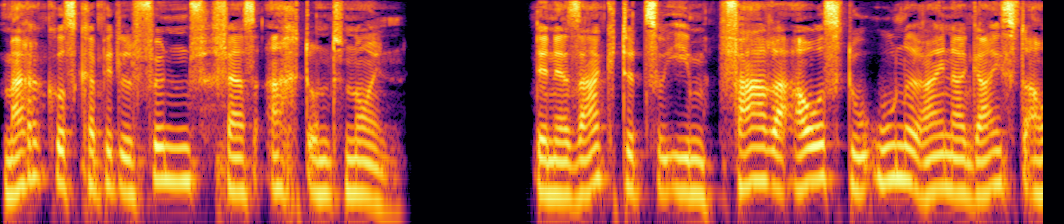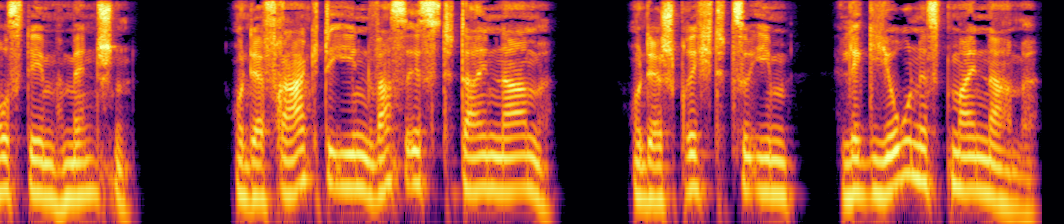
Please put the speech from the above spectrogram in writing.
Markus Kapitel 5, Vers 8 und 9. Denn er sagte zu ihm, Fahre aus, du unreiner Geist aus dem Menschen. Und er fragte ihn, was ist dein Name? Und er spricht zu ihm, Legion ist mein Name,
